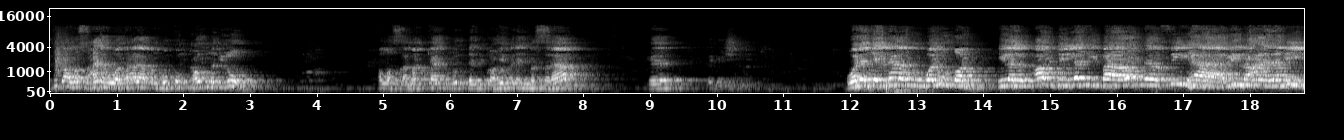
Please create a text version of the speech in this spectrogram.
ketika Allah Subhanahu wa taala menghukum kaum Nabi Lut Allah selamatkan Lut dan Ibrahim alaihi wassalam ke negeri Syam ونجيناه ولوطا إلى الأرض التي باركنا فيها للعالمين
